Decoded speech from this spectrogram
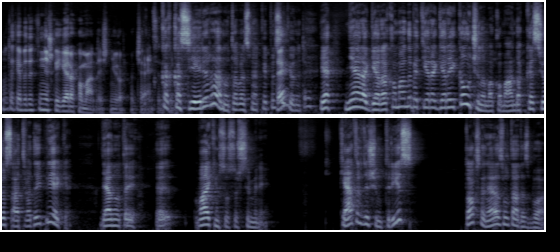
Nu, tokia vidutiniškai gera komanda iš New York Giants. Ka, kas jie ir yra, nu, tavasme, kaip ir taip, sakiau. Taip. Jie nėra gera komanda, bet jie yra gerai kaučinama komanda, kas juos atveda į priekį. Ne, nu, tai e, Vikingsus užsiminiai. 43, toks, ne, rezultatas buvo.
